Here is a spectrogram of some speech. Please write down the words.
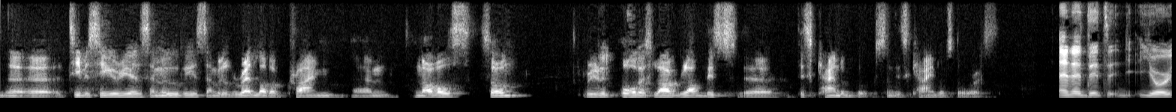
uh, TV series and movies, and we read a lot of crime um, novels. So really always love love this uh, this kind of books and this kind of stories. And uh, did your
